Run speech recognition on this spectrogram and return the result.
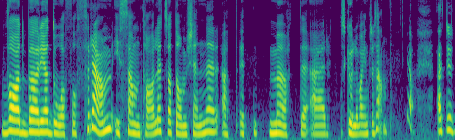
Vad bör jag då få fram i samtalet så att de känner att ett möte är, skulle vara intressant? Ja, att du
